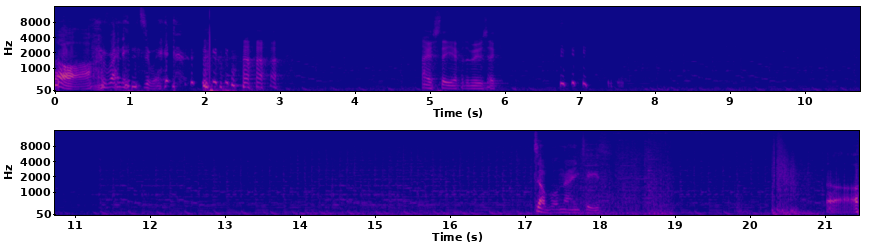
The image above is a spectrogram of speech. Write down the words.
Aw, I ran into it. I'm stay here for the music. Double 90s. Ah.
